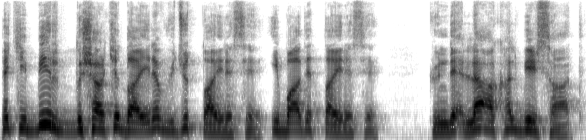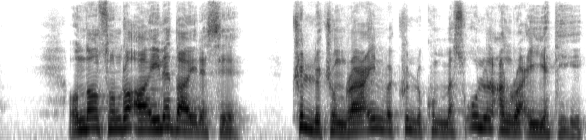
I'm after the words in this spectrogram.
Peki bir dışarıki daire vücut dairesi, ibadet dairesi. Günde la akal bir saat. Ondan sonra aile dairesi. Küllüküm ra'in ve küllüküm mes'ulun an ra'iyyetihi.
